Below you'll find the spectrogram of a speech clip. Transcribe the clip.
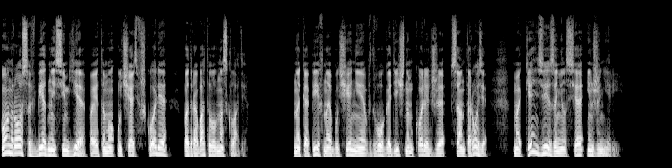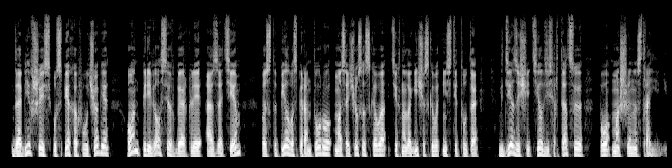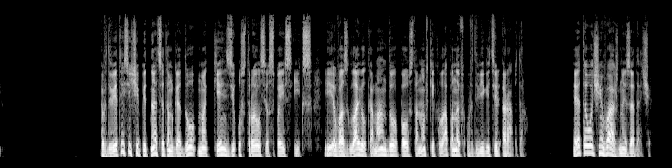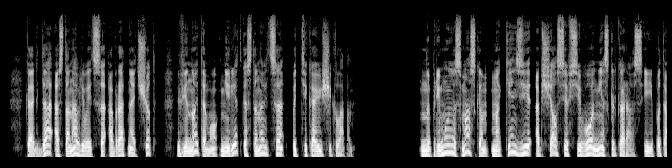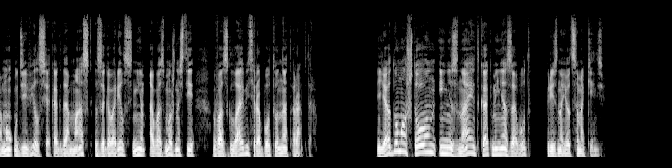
Он рос в бедной семье, поэтому, учась в школе, подрабатывал на складе. Накопив на обучение в двухгодичном колледже в Санта-Розе, Маккензи занялся инженерией. Добившись успехов в учебе, он перевелся в Беркли, а затем поступил в аспирантуру Массачусетского технологического института, где защитил диссертацию по машиностроению. В 2015 году Маккензи устроился в SpaceX и возглавил команду по установке клапанов в двигатель Raptor. Это очень важная задача. Когда останавливается обратный отсчет, Виной тому нередко становится подтекающий клапан. Напрямую с Маском Маккензи общался всего несколько раз и потому удивился, когда Маск заговорил с ним о возможности возглавить работу над Раптор. «Я думал, что он и не знает, как меня зовут», — признается Маккензи.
